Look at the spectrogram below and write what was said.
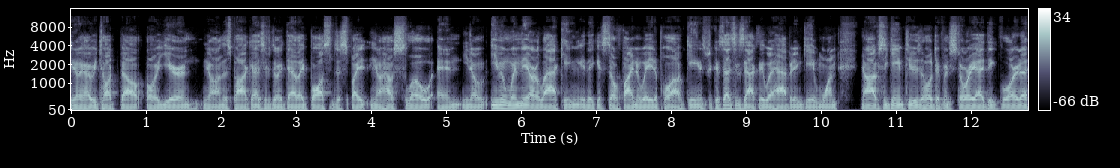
you know how we talked about all year, and you know, on this podcast, everything like that. Like Boston, despite you know how slow, and you know, even when they are lacking, they can still find a way to pull out games because that's exactly what happened in Game One. Now, obviously, Game Two is a whole different story. I think Florida,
